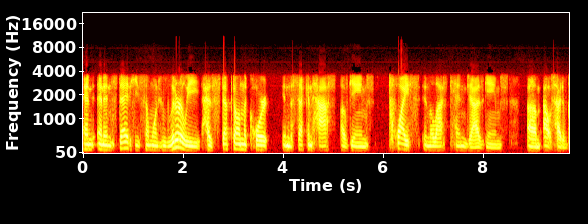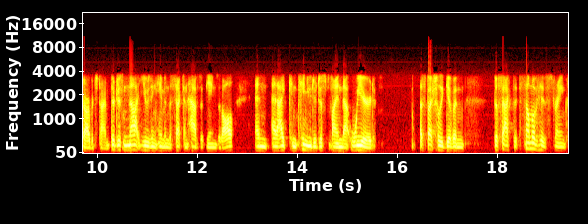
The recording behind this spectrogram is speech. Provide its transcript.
And and instead, he's someone who literally has stepped on the court in the second half of games twice in the last ten Jazz games um, outside of garbage time. They're just not using him in the second halves of games at all, and and I continue to just find that weird, especially given the fact that some of his strengths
